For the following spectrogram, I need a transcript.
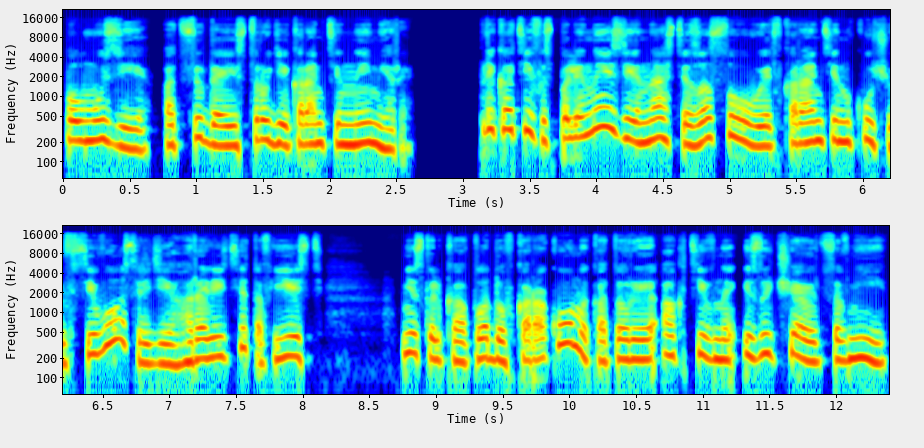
полмузея, отсюда и строгие карантинные меры. Прикатив из Полинезии, Настя засовывает в карантин кучу всего, среди раритетов есть несколько плодов каракомы, которые активно изучаются в ней.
